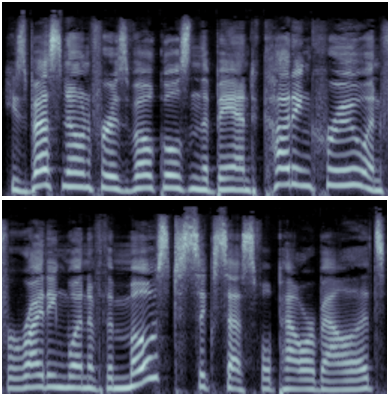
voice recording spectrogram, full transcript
He's best known for his vocals in the band Cutting Crew and for writing one of the most successful power ballads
